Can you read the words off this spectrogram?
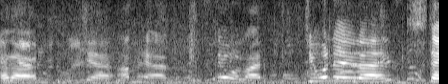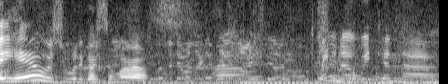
Hold on. Yeah, I'm here. I'm still alive. Do you want to uh, stay here or do you want to go somewhere else? Um, I don't know. We can. Uh,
